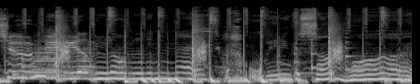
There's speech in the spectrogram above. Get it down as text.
Century of lonely nights, waiting for someone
